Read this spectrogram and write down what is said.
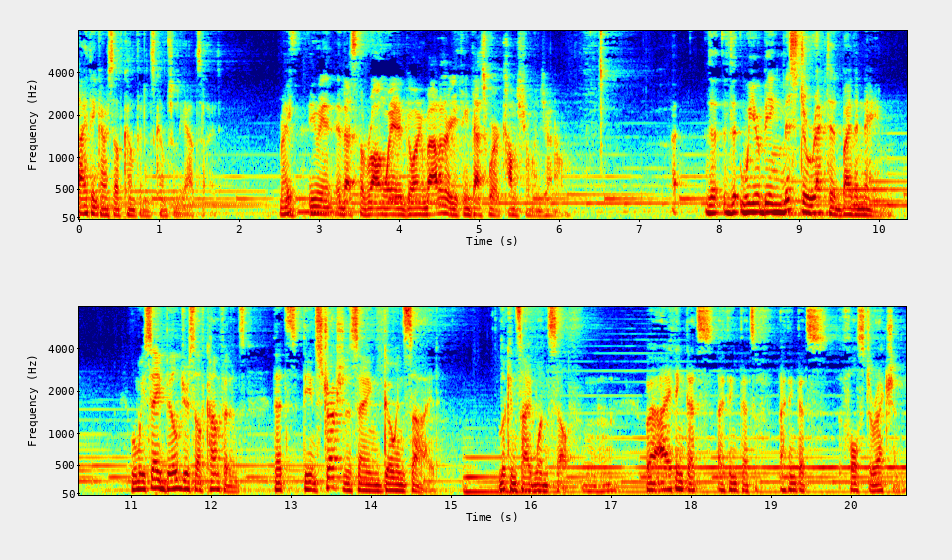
I think our self confidence comes from the outside. Right? You mean that's the wrong way of going about it, or you think that's where it comes from in general? Uh, the, the, we are being misdirected by the name. When we say build your self confidence, that's the instruction is saying go inside, look inside oneself. Mm-hmm. But I think that's I think that's a, I think that's a false direction.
